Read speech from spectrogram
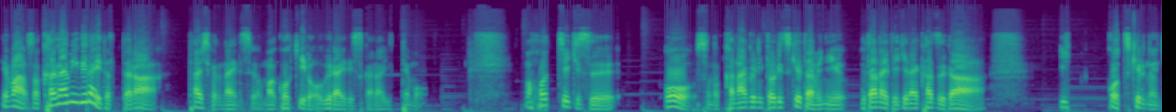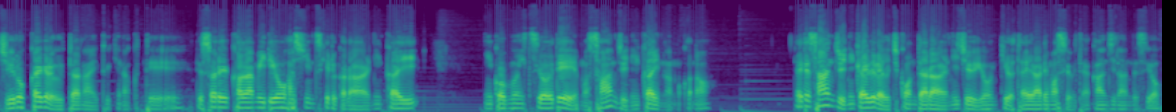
で、まあ、その鏡ぐらいだったら、大したことないんですよ。まあ、5キロぐらいですから言っても。まあ、ホッチキスを、その金具に取り付けるために打たないといけない数が、1個つけるのに16回ぐらい打たないといけなくて、で、それ鏡両端につけるから2回、2個分必要で、まあ、32回なのかな。大体32回ぐらい打ち込んだら24キロ耐えられますよみたいな感じなんですよ。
